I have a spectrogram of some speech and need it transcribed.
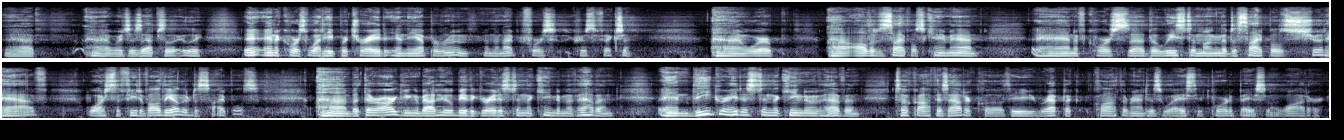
Yeah, which is absolutely, and, of course what he portrayed in the upper room in the night before his crucifixion, uh, where uh, all the disciples came in, and of course uh, the least among the disciples should have washed the feet of all the other disciples. Uh, but they're arguing about who will be the greatest in the kingdom of heaven. And the greatest in the kingdom of heaven took off his outer clothes. He wrapped a cloth around his waist. He poured a basin of water.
